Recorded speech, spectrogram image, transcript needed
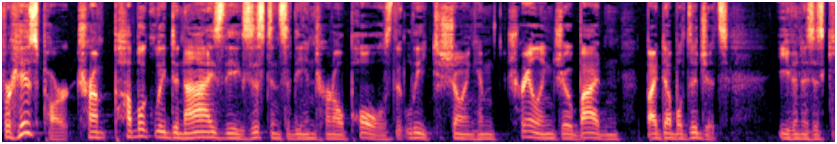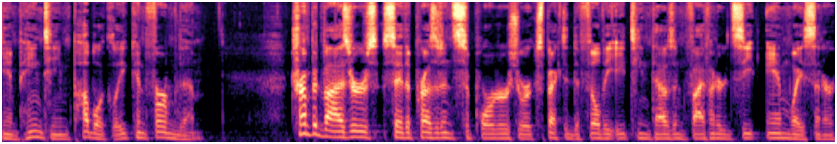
For his part, Trump publicly denies the existence of the internal polls that leaked showing him trailing Joe Biden by double digits, even as his campaign team publicly confirmed them. Trump advisors say the president's supporters who are expected to fill the 18,500 seat Amway Center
